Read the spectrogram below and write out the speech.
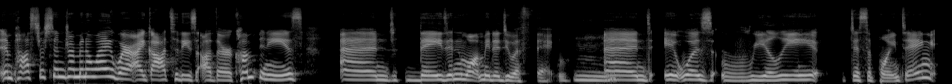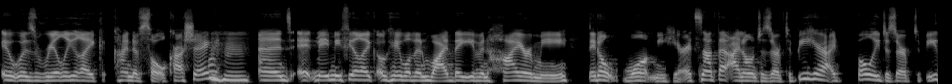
imposter syndrome in a way where I got to these other companies and they didn't want me to do a thing. Mm. And it was really disappointing. It was really like kind of soul crushing. Mhm. And it made me feel like, okay, well, then why'd they even hire me? They don't want me here. It's not that I don't deserve to be here. I fully deserve to be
